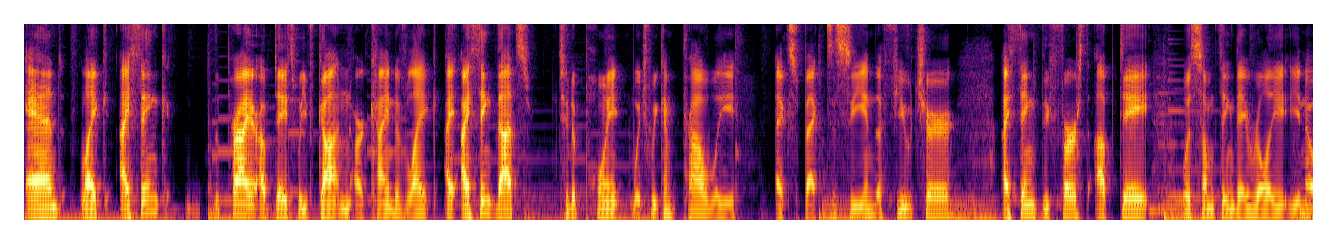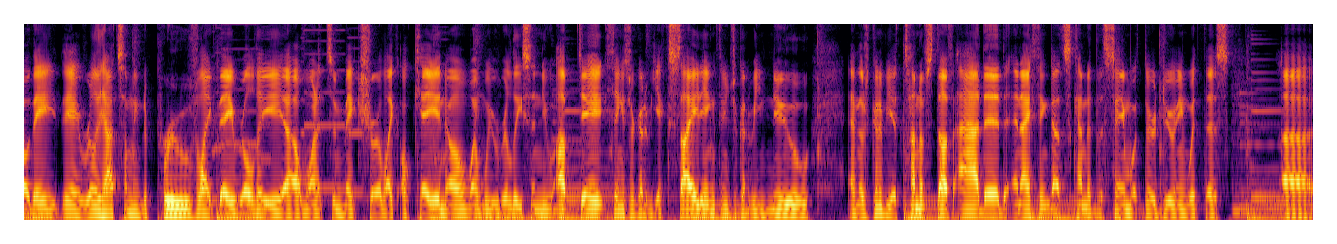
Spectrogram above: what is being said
And like i think the prior updates we've gotten are kind of like i, I think that's to the point which we can probably expect to see in the future. I think the first update was something they really you know they they really had something to prove like they really uh, wanted to make sure like okay you know when we release a new update things are going to be exciting things are going to be new and there's going to be a ton of stuff added and i think that's kind of the same what they're doing with this uh,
